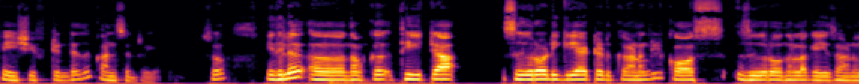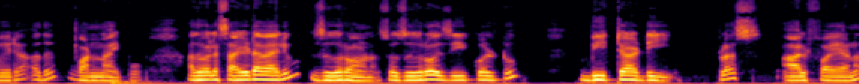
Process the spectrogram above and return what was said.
ഫേസ് ഷിഫ്റ്റിന്റെ ഇത് കൺസിഡർ ചെയ്യാം. സോ ഇതിൽ നമുക്ക് തീറ്റ സീറോ ഡിഗ്രി ആയിട്ട് എടുക്കുകയാണെങ്കിൽ കോസ് സീറോ എന്നുള്ള കേസാണ് വരിക. അത് വൺ ആയി പോകും. അതുപോലെ സൈഡ് വാല്യൂ സീറോ ആണ്. So zero is equal to beta D plus ആൽഫയാണ്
